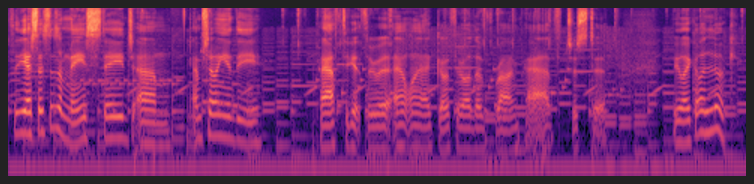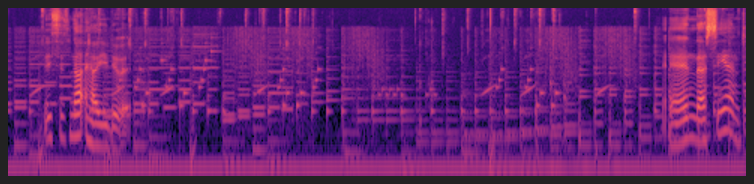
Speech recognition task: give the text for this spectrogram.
So yes, this is a maze stage. Um, I'm showing you the path to get through it. I don't want to go through all the wrong paths just to be like, oh look, this is not how you do it. And that's the end.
